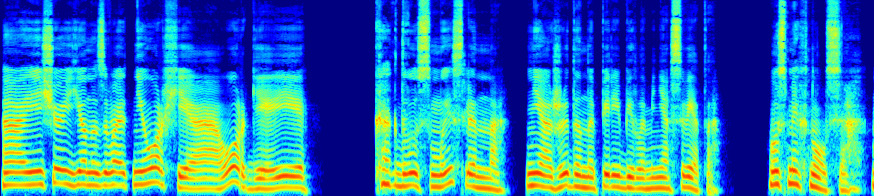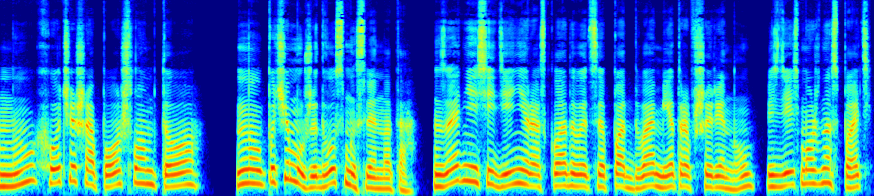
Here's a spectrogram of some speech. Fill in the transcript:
А еще ее называют не Орхия, а Оргия, и... Как двусмысленно, неожиданно перебила меня Света. Усмехнулся. Ну, хочешь о пошлом, то... Ну, почему же двусмысленно-то? Заднее сиденье раскладывается под два метра в ширину, здесь можно спать.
